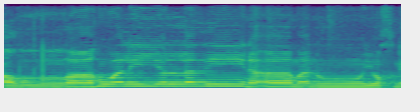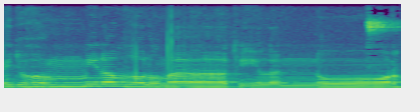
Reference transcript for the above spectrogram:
الله ولي الذين آمنوا يخرجهم من الظلمات إلى النور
